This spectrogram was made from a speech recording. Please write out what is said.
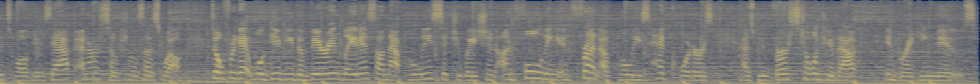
the 12 News app, and our socials as well. Don't forget, we'll give you the very latest on that police situation unfolding in front of police headquarters, as we first told you about in breaking news.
